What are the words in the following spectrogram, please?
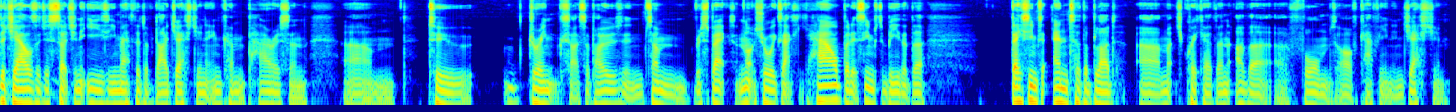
the gels are just such an easy method of digestion in comparison um, to drinks, I suppose, in some respects. I'm not sure exactly how, but it seems to be that the they seem to enter the blood uh, much quicker than other uh, forms of caffeine ingestion.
